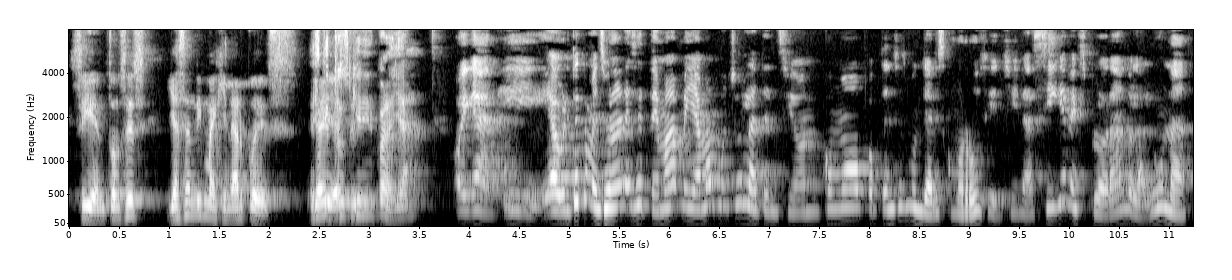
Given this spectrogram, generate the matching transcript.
Sí, entonces ya se han de imaginar, pues... Es ya- que todos estoy- quieren ir para allá. Oigan, y y ahorita que mencionan ese tema, me llama mucho la atención cómo potencias mundiales como Rusia y China siguen explorando la Luna.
